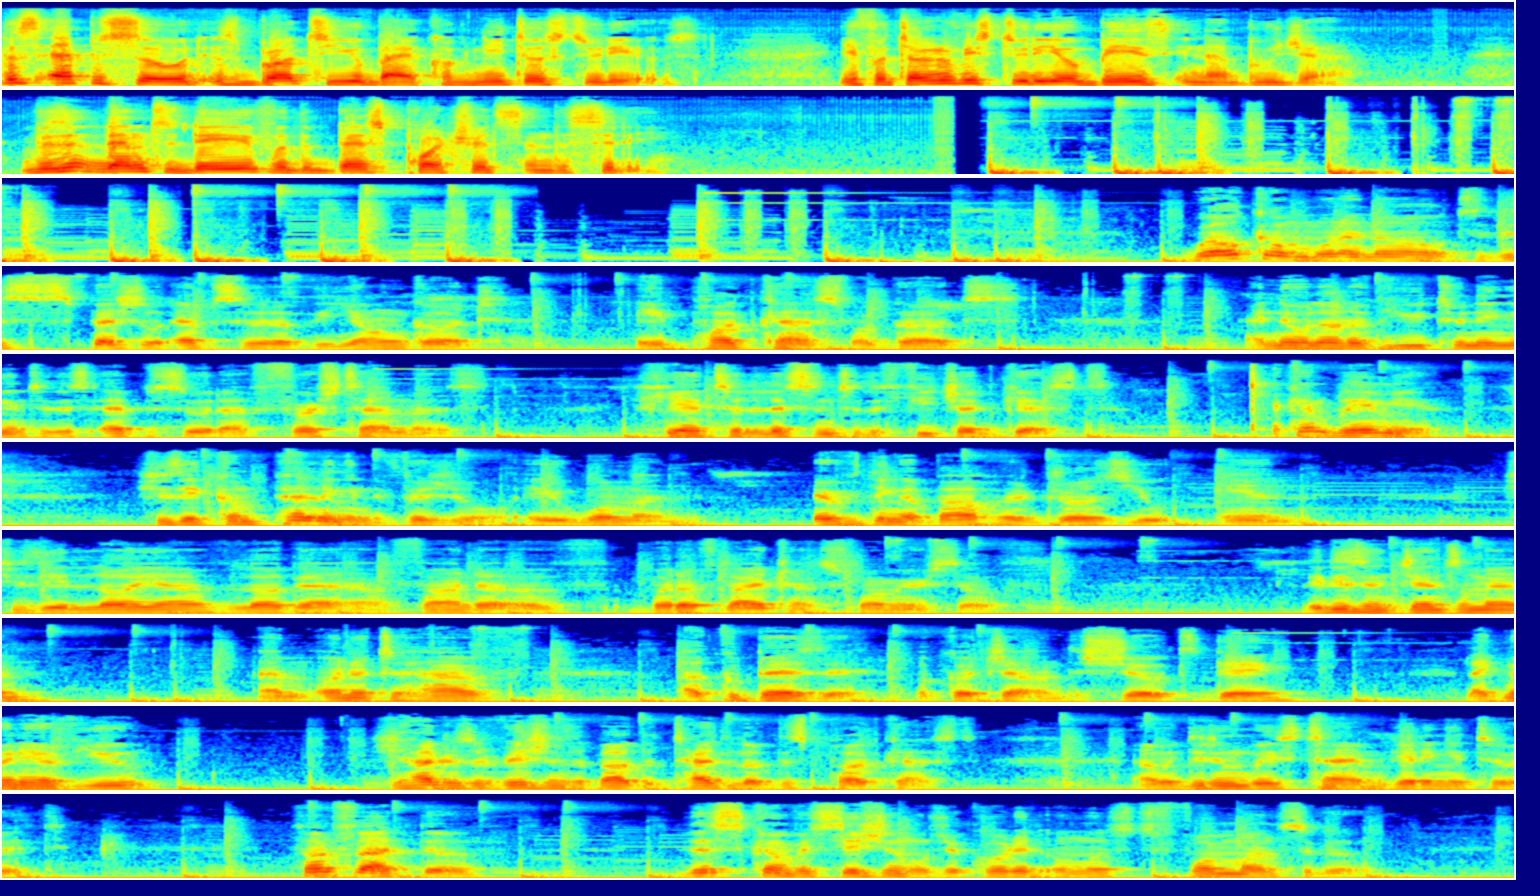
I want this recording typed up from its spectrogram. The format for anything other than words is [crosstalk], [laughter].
This episode is brought to you by Cognito Studios, a photography studio based in Abuja. Visit them today for the best portraits in the city. Welcome, one and all, to this special episode of The Young God, a podcast for gods. I know a lot of you tuning into this episode are first timers, here to listen to the featured guest. I can't blame you. She's a compelling individual, a woman. Everything about her draws you in. She's a lawyer, vlogger, and founder of Butterfly Transform Yourself. Ladies and gentlemen, I'm honored to have Akubeze Okocha on the show today. Like many of you, she had reservations about the title of this podcast, and we didn't waste time getting into it. Fun fact though, this conversation was recorded almost four months ago,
